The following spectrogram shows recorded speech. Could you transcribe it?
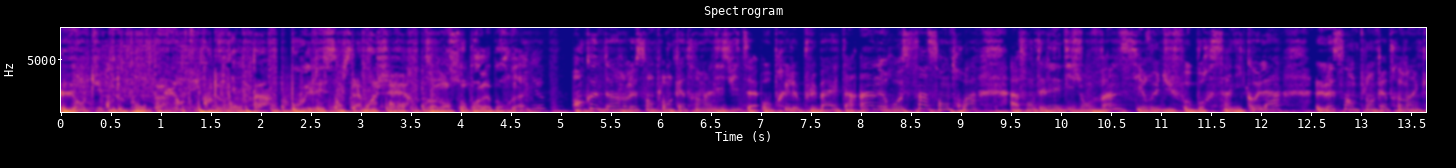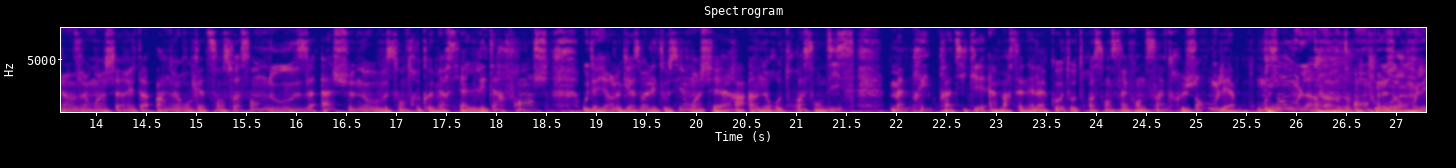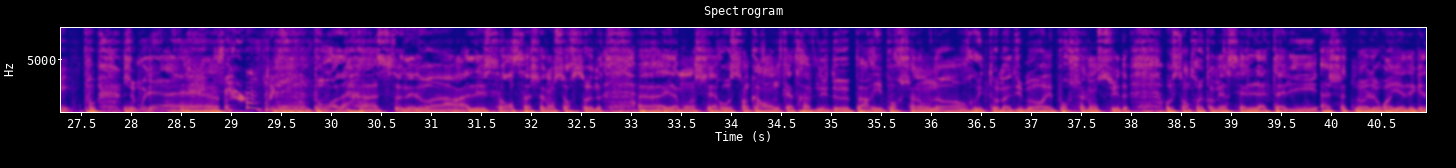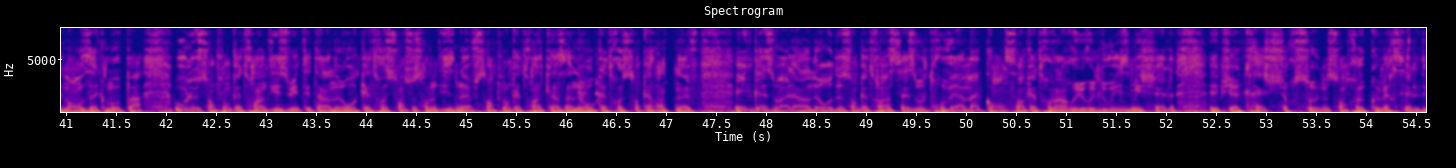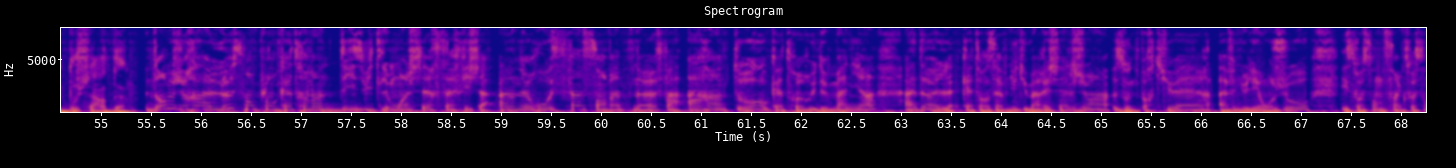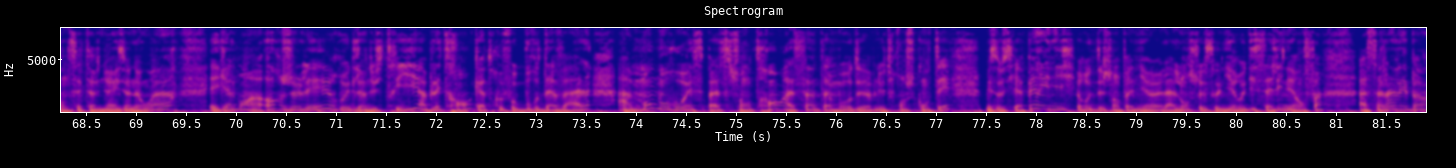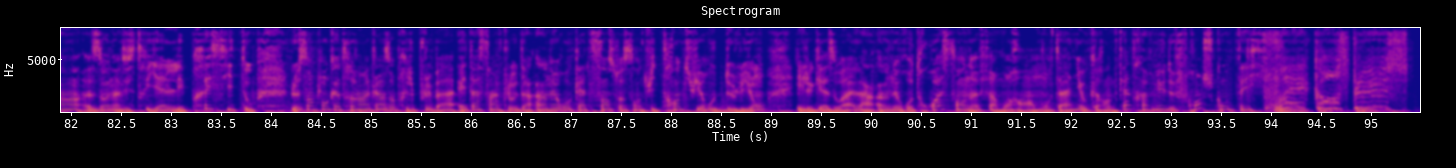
L'anti-coup de pompe, l'anti-coup de pompe. Où est l'essence la moins chère Commençons par la Bourgogne. En Côte d'Or, le samplon 98 au prix le plus bas est à 1,503€ à Fontaine-les-Dijon, 26 rue du Faubourg Saint-Nicolas. Le samplon 95 le moins cher est à 1,472€ à Chenauve, centre commercial Les Terres Franches, où d'ailleurs le gasoil est aussi le moins cher à 1,310€. Même prix pratiqué à Marseille-la-Côte au 355 rue Jean Moulin. Jean Moulin, pardon. Jean la- Moulet. Pour- Je moulais. Moulin. Saône-et-Loire, l'essence à Chalon-sur-Saône euh, est la moins chère au 144 avenue de Paris pour Chalon-Nord, rue Thomas Dumoret pour Chalon-Sud, au centre commercial Lathalie, à Châtenois-le-Royal également, au Zac Mopa, où le samplon 98 est à 1,479€, samplon 95 à 1,449€ et le gasoil à 1,296€. Vous le trouvez à Mâcon, 180 rue, rue Louise Michel, et puis à Crèche-sur-Saône, centre commercial des Bouchardes. Dans le Jura, le samplon 98 le moins cher s'affiche à 1,529€ à Arinto, aux 4 rue de Magnin, à Dole, 14 avenue du Maréchal Juin, zone portuaire, avenue Léon Jo et 65-67 avenue Eisenhower. Également à Orgelet, rue de l'Industrie, à Blétran, 4 faubourg d'Aval, à Montmoreau, espace Chantran, à Saint-Amour 2 avenue de Franche-Comté, mais aussi à Périgny, route de Champagnole, à Lons-le-Saunier, rue des Salines et enfin à Salins-les-Bains, zone industrielle Les Précitaux. Le samplon 95 au prix le plus bas est à Saint-Claude à 1,468 38 route de Lyon et le gasoil à 1,309 à Moiran en montagne au 44 avenue de Franche-Comté. Fréquence Plus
